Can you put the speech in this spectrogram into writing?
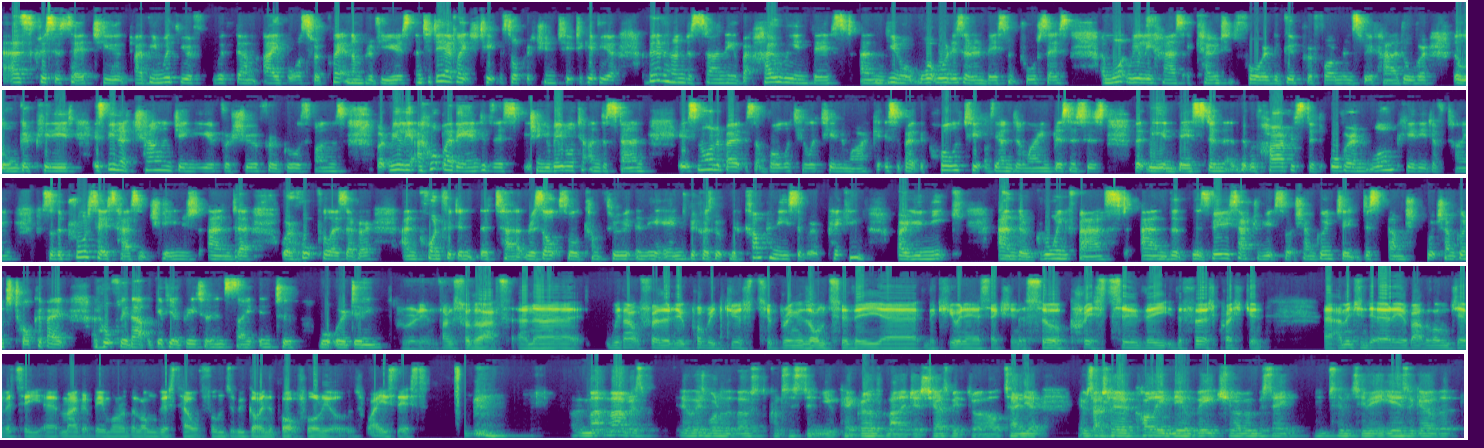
as Chris has said to you, I've been with you with um, iBoss for quite a number of years, and today I'd like to take this opportunity to give you a, a, bit of an understanding about how we invest, and you know what, what is our investment process, and what really has accounted for the good performance we've had over the longer period. It's been a challenging year for sure for growth funds, but really I hope by the end of this you'll be able to understand it's not about volatility in the market; it's about the quality of the underlying businesses that we invest in that we've harvested over a long period of time. So the process hasn't changed, and uh, we're hopeful as ever and confident that uh, results will come through in the end because the companies that we're picking are unique and they're growing fast, and there's various attributes which I'm going to just um, which I'm going to talk about, and hopefully that will give you a greater insight into what we're doing. Brilliant, thanks for that, and. Uh without further ado, probably just to bring us on to the uh, the Q and A section. So, Chris, to the the first question, uh, I mentioned it earlier about the longevity, uh, Margaret being one of the longest held funds that we've got in the portfolios. Why is this? Mar- you know, is one of the most consistent UK growth managers. She has been through a whole tenure. It was actually a colleague, Neil Beach, who I remember saying to, to me years ago that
